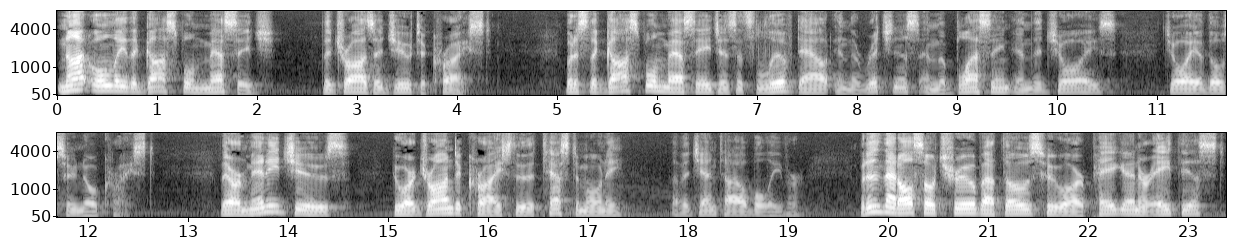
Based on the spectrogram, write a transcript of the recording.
not only the gospel message that draws a Jew to Christ, but it's the gospel message as it's lived out in the richness and the blessing and the joys, joy of those who know Christ. There are many Jews who are drawn to Christ through the testimony of a Gentile believer. But isn't that also true about those who are pagan or atheist?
